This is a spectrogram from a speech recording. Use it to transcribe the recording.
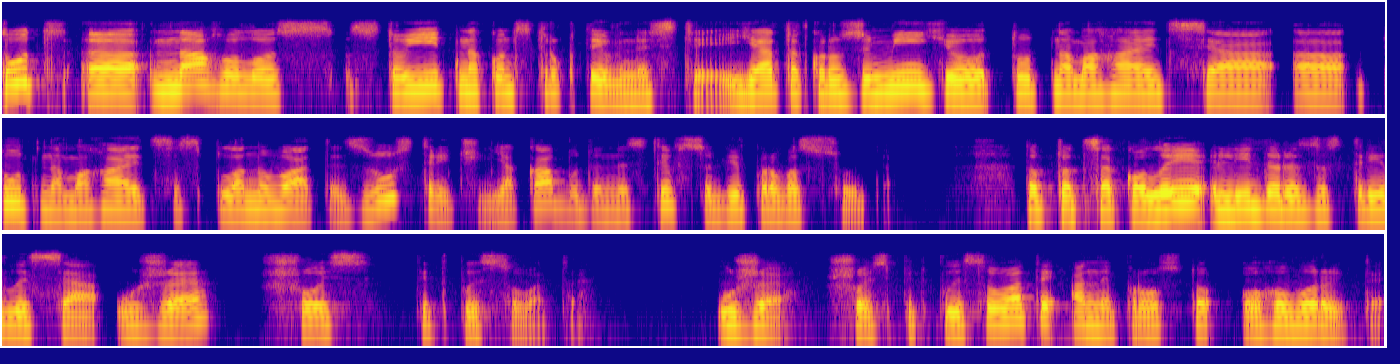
Тут е, наголос стоїть на конструктивності. Я так розумію, тут намагається, е, тут намагається спланувати зустріч, яка буде нести в собі правосуддя. Тобто, це коли лідери зустрілися уже щось підписувати. Уже щось підписувати, а не просто говорити.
